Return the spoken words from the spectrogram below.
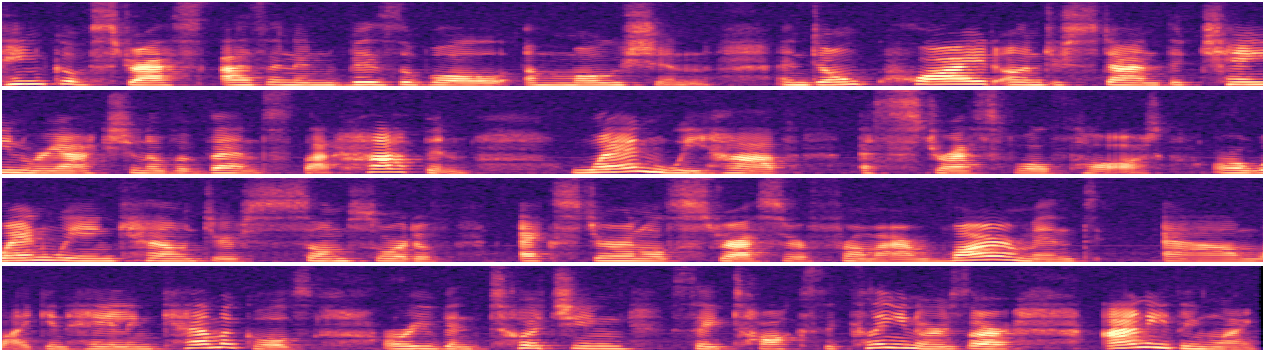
think of stress as an invisible emotion and don't quite understand the chain reaction of events that happen when we have a stressful thought or when we encounter some sort of external stressor from our environment, um, like inhaling chemicals or even touching, say, toxic cleaners or anything like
